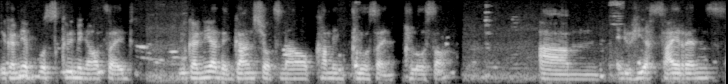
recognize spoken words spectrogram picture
you can hear people screaming outside. You can hear the gunshots now coming closer and closer. Um, and you hear sirens.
